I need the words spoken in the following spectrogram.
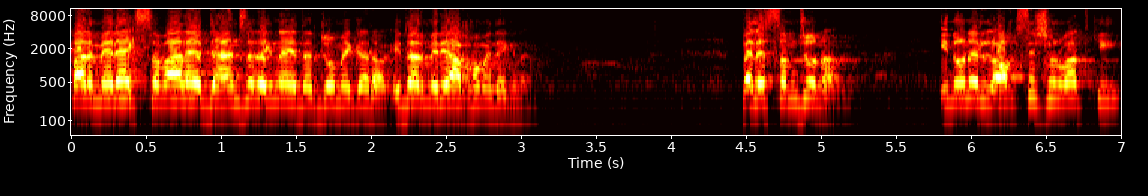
पर मेरा एक सवाल है, ध्यान से देखना, इधर जो मैं कर रहा हूँ, इधर मेरी आँखों में देखना। पहले समझो ना, इन्होंने लॉक से शुरुआत की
